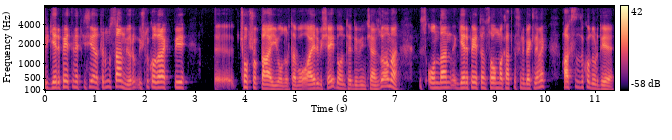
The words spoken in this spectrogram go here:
bir Gary Payton etkisi yaratır mı sanmıyorum. Üçlük olarak bir e, çok çok daha iyi olur tabii. O ayrı bir şey Dante DiVincenzo ama ondan Gary Payton savunma katkısını beklemek haksızlık olur diye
